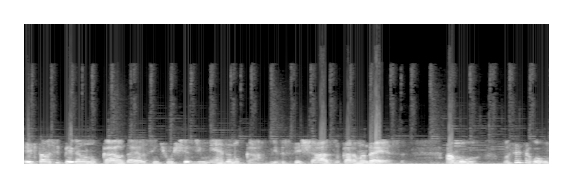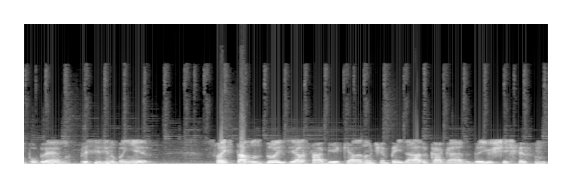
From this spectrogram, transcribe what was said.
Eles estavam se pegando no carro, daí ela sentiu um cheiro de merda no carro. Vidros fechados, o cara manda essa. Amor, você está com algum problema? Precisa ir no banheiro? Só estavam os dois e ela sabia que ela não tinha peidado, cagado, daí o cheiro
